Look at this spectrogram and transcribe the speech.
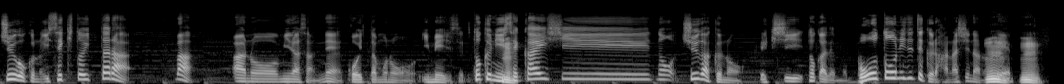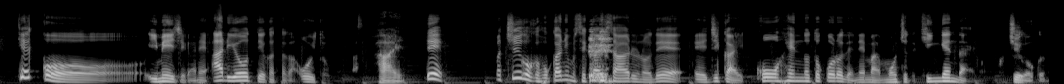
中国の遺跡といったらまああの皆さんねこういったものをイメージする。特にうん世界史の中学の歴史とかでも冒頭に出てくる話なのうで、んうん。結構イメージがねあるよっていう方が多いと思います。はい。で、まあ、中国他にも世界遺産あるので、えー次回後編のところでね、まあ、もうちょっと近現代の中国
